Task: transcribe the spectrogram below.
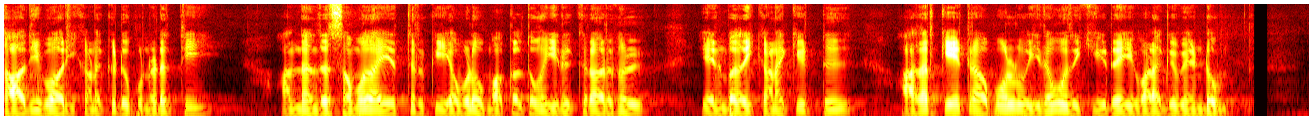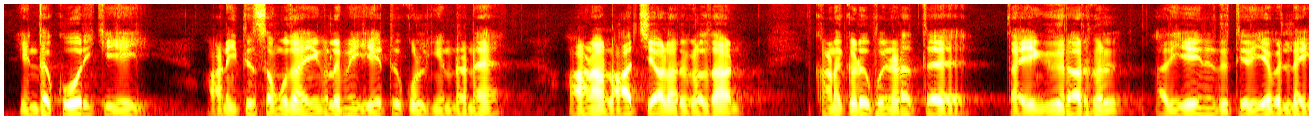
சாதிவாரி கணக்கெடுப்பு நடத்தி அந்தந்த சமுதாயத்திற்கு எவ்வளவு மக்கள் தொகை இருக்கிறார்கள் என்பதை கணக்கிட்டு அதற்கேற்றாற்போல் இடஒதுக்கீடை வழங்க வேண்டும். இந்த கோரிக்கையை அனைத்து சமுதாயங்களுமே ஏற்றுக்கொள்கின்றன. ஆனால் ஆட்சியாளர்கள்தான் கணக்கெடுப்பு நடத்த தயங்குகிறார்கள். அது ஏன் என்று தெரியவில்லை.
